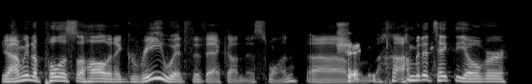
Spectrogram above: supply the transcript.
Yeah, I'm going to pull us a Sahal and agree with Vivek on this one. Um, I'm going to take the over.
